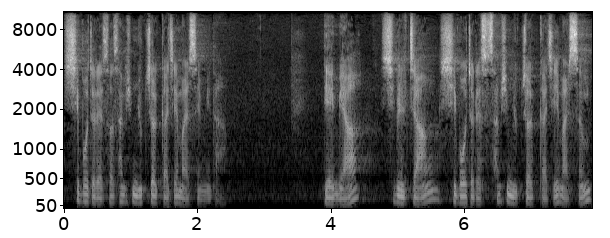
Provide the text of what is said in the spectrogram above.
15절에서 36절까지의 말씀입니다. 니히미야 11장 15절에서 36절까지 말씀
